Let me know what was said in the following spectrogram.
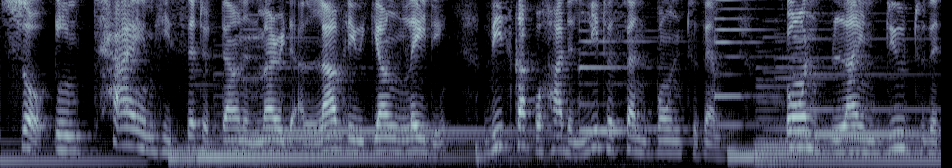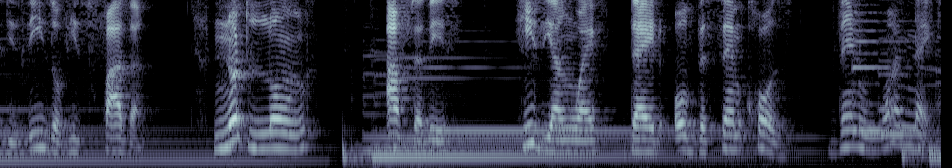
So, in time, he settled down and married a lovely young lady. This couple had a little son born to them, born blind due to the disease of his father. Not long after this, his young wife died of the same cause. Then, one night,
